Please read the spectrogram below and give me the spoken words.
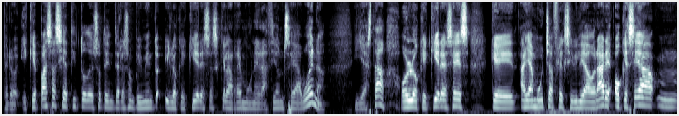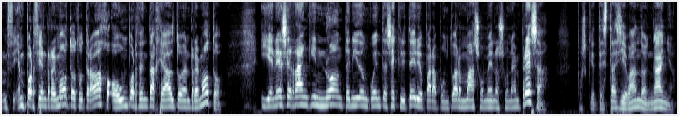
Pero ¿y qué pasa si a ti todo eso te interesa un pimiento y lo que quieres es que la remuneración sea buena? Y ya está. O lo que quieres es que haya mucha flexibilidad horaria o que sea 100% mm, remoto tu trabajo o un porcentaje alto en remoto. Y en ese ranking no han tenido en cuenta ese criterio para puntuar más o menos una empresa. Pues que te estás llevando engaño.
